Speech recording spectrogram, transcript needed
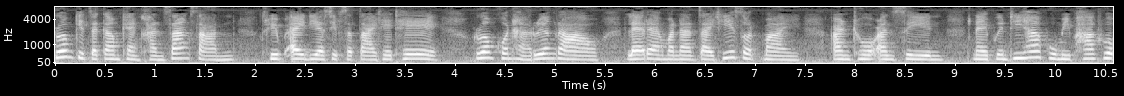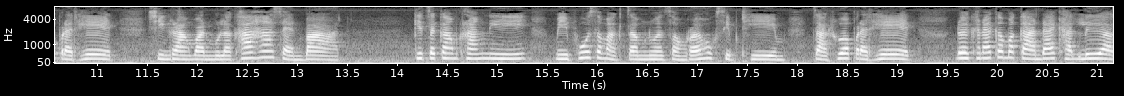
ร่วมกิจกรรมแข่งขันสร้างสรรค์ทริปไอเดีย 10 สไตล์เท่ๆ ร่วมค้นหาเรื่องราว และแรงบันดาลใจที่สดใหม่ อันโทอันซีน ในพื้นที่ 5 ภูมิภาคทั่วประเทศ ชิงรางวัลมูลค่า 500,000 บาท กิจกรรมครั้งนี้มีผู้สมัครจำนวน 260 ทีม จากทั่วประเทศ โดยคณะกรรมการได้คัดเลือก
